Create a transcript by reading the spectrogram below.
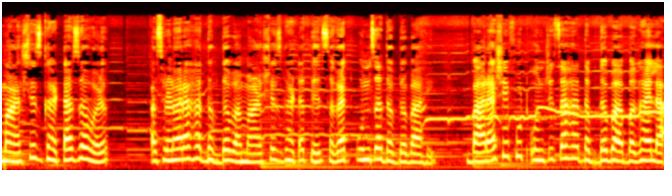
माळशेज घाटाजवळ असणारा हा धबधबा माळशेज घाटातील सगळ्यात उंच धबधबा आहे. बाराशे फूट उंचीचा हा धबधबा बघायला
